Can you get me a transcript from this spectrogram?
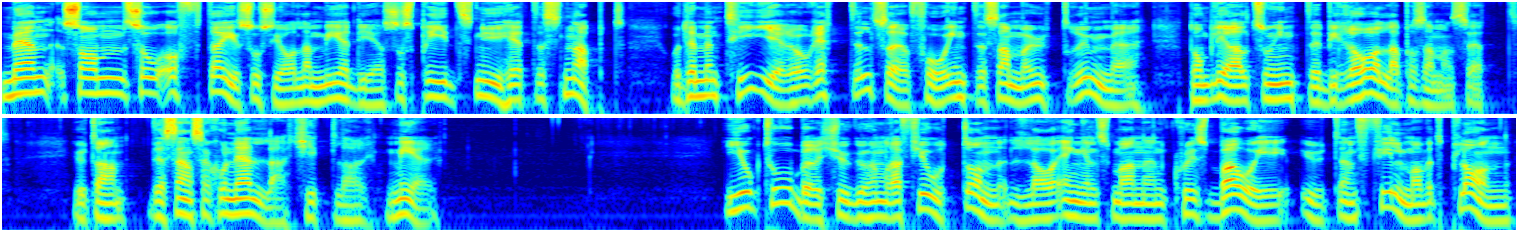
Men som så ofta i sociala medier så sprids nyheter snabbt och dementier och rättelser får inte samma utrymme. De blir alltså inte virala på samma sätt. Utan det sensationella kittlar mer. I oktober 2014 la engelsmannen Chris Bowie ut en film av ett plan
